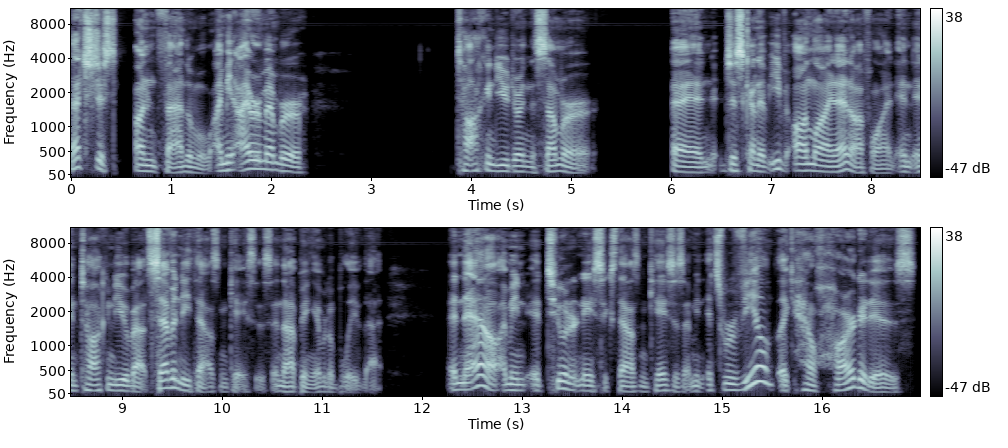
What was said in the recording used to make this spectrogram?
That's just unfathomable. I mean, I remember talking to you during the summer and just kind of even online and offline and, and talking to you about 70,000 cases and not being able to believe that. And now, I mean, at 286,000 cases, I mean, it's revealed like how hard it is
